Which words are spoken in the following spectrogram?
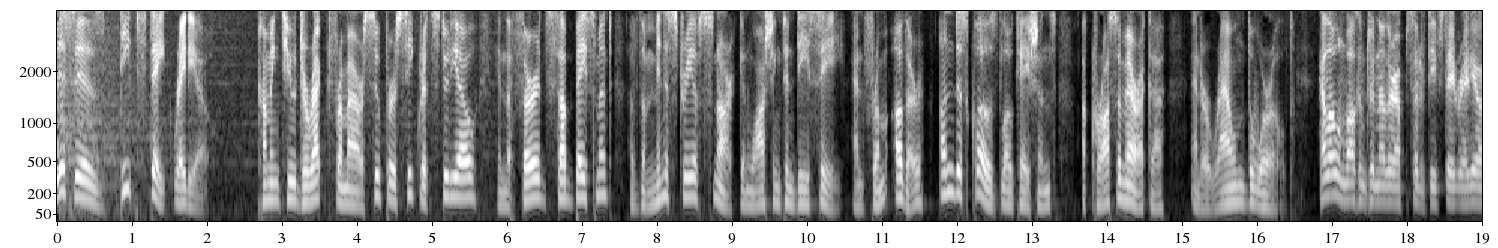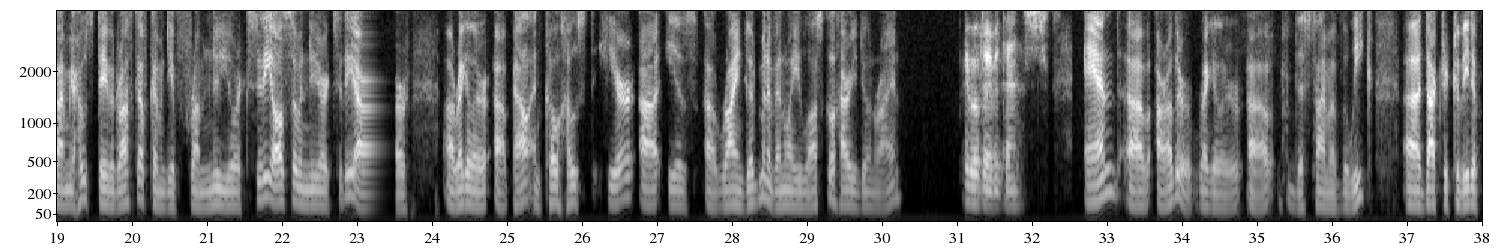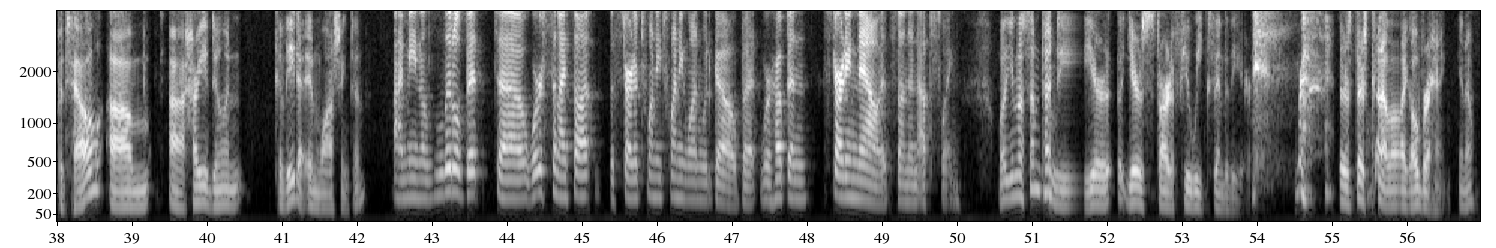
This is Deep State Radio, coming to you direct from our super secret studio in the third sub basement of the Ministry of Snark in Washington, D.C., and from other undisclosed locations across America and around the world. Hello, and welcome to another episode of Deep State Radio. I'm your host, David Rothkopf, coming to you from New York City. Also in New York City, our, our uh, regular uh, pal and co-host here uh, is uh, Ryan Goodman of NYU Law School. How are you doing, Ryan? Pretty well, David. Thanks. And uh, our other regular uh, this time of the week, Dr. Kavita Patel. Um, how are you doing, Kavita, in Washington? I mean, a little bit worse than I thought the start of 2021 would go, but we're hoping starting now it's on an upswing. Well, you know, sometimes year years start a few weeks into the year. there's there's kind of like overhang, you know.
